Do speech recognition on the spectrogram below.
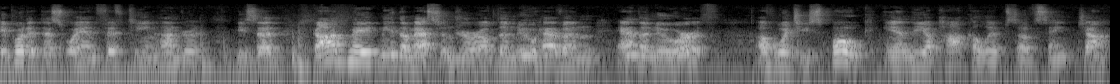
He put it this way in 1500. He said, God made me the messenger of the new heaven and the new earth, of which he spoke in the Apocalypse of St. John.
